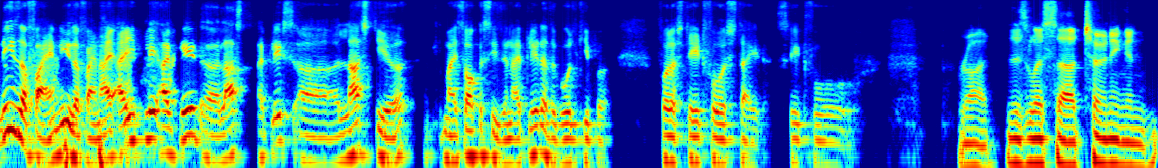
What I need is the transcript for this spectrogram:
Knees are fine. Knees are fine. I, I play. I played uh, last. I played uh, last year. My soccer season. I played as a goalkeeper for a state four side. State four. Right. There's less uh, turning and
